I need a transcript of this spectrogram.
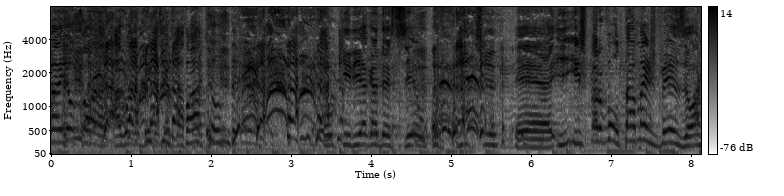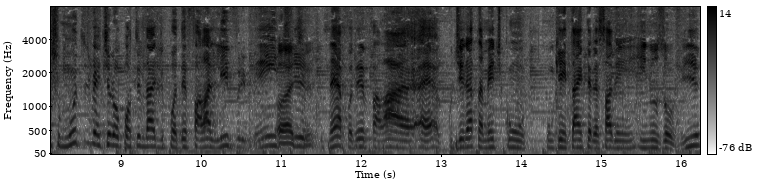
aí eu, ó, agora, De fato, parte, eu tenho. eu queria agradecer o convite é, e, e espero voltar mais vezes. Eu acho muito divertido a oportunidade de poder falar livremente, Ótimo. né? Poder falar é, diretamente com, com quem está interessado em, em nos ouvir.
